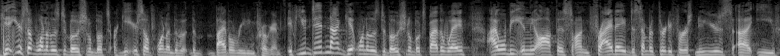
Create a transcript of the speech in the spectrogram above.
get yourself one of those devotional books or get yourself one of the, the, Bible reading programs. If you did not get one of those devotional books, by the way, I will be in the office on Friday, December 31st, New Year's uh, Eve,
